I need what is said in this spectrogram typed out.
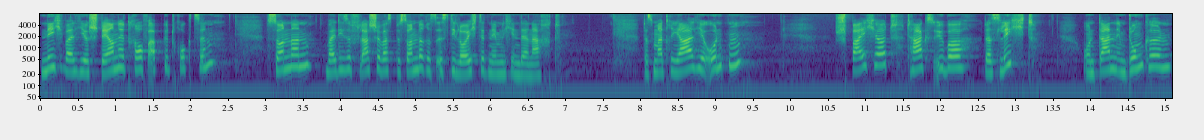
Nicht, weil hier Sterne drauf abgedruckt sind, sondern weil diese Flasche was Besonderes ist. Die leuchtet nämlich in der Nacht. Das Material hier unten speichert tagsüber das Licht und dann im Dunkeln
